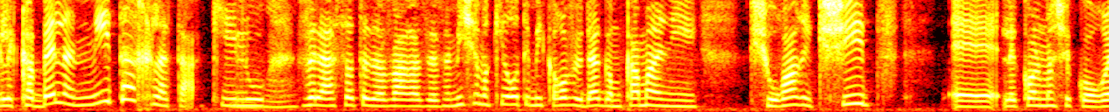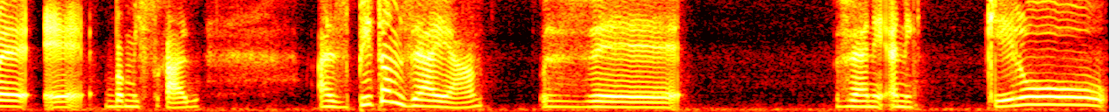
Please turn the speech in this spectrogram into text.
לקבל אני את ההחלטה, כאילו, mm-hmm. ולעשות את הדבר הזה. ומי שמכיר אותי מקרוב יודע גם כמה אני קשורה רגשית אה, לכל מה שקורה אה, במשרד. אז פתאום זה היה, ו... ואני אני, כאילו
